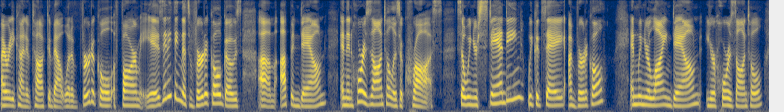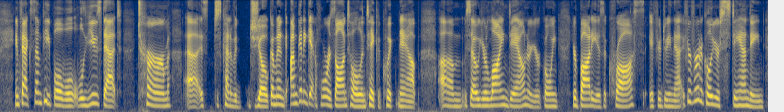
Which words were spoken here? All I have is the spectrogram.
I already kind of talked about what a vertical farm is. Anything that's vertical goes um, up and down, and then horizontal is across. So when you're standing, we could say, I'm vertical. And when you're lying down, you're horizontal. In fact, some people will, will use that term uh, is just kind of a joke. I mean, I'm going to get horizontal and take a quick nap. Um, so you're lying down or you're going, your body is across if you're doing that. If you're vertical, you're standing.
